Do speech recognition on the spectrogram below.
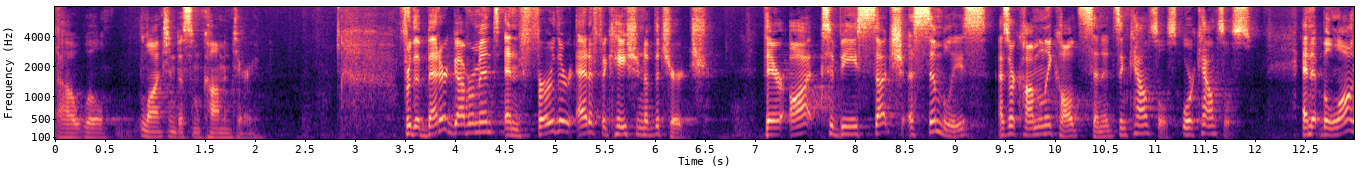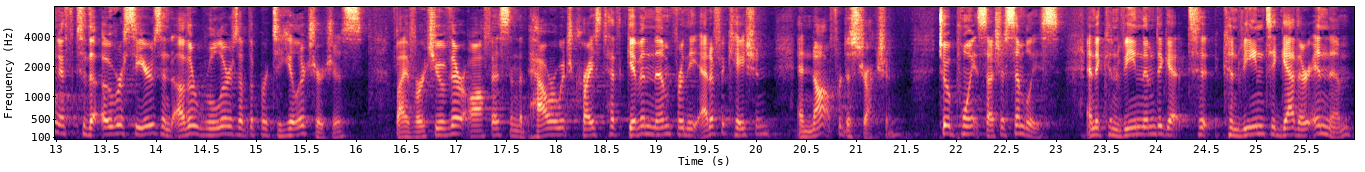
uh, we'll launch into some commentary. For the better government and further edification of the church, there ought to be such assemblies as are commonly called synods and councils, or councils. And it belongeth to the overseers and other rulers of the particular churches, by virtue of their office and the power which Christ hath given them for the edification and not for destruction, to appoint such assemblies, and to convene them to get to convene together in them,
